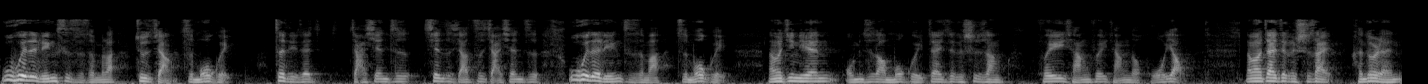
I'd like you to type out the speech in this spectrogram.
污秽的灵是指什么呢？就是讲指魔鬼。这里的假先知，先知讲指假先知。污秽的灵指什么？指魔鬼。那么今天我们知道魔鬼在这个世上非常非常的活跃。那么在这个时代，很多人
